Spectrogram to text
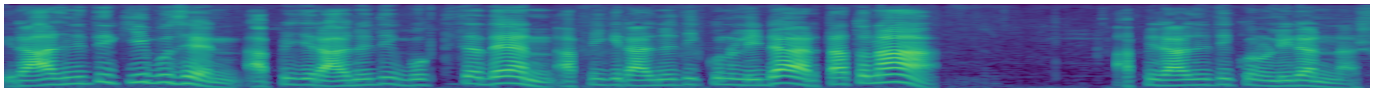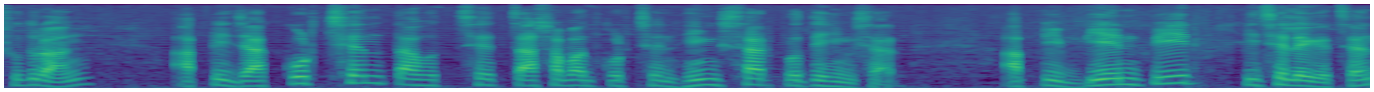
রাজনীতি কি বুঝেন? আপনি যে রাজনৈতিক বক্তৃতা দেন, আপনি কি রাজনৈতিক কোনো লিডার তা তো না। আপনি রাজনৈতিক কোনো লিডার না। সুতরাং আপনি যা করছেন তা হচ্ছে চাষাবাদ করছেন হিংসার প্রতিহিংসার। আপনি বিএনপির পিছে লেগেছেন।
